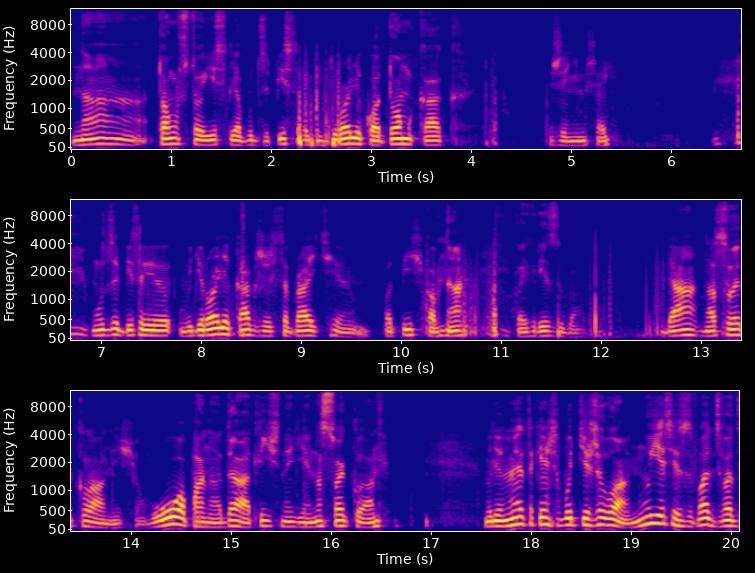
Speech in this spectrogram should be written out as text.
на том, что если я буду записывать видеоролик о том, как... Же не мешай. Буду записывать видеоролик, как же собрать э, подписчиков на по игре зуба. Да, на свой клан еще. Опа-на, да, отличная идея, на свой клан. Блин, ну это, конечно, будет тяжело. Ну, если звать, звать,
